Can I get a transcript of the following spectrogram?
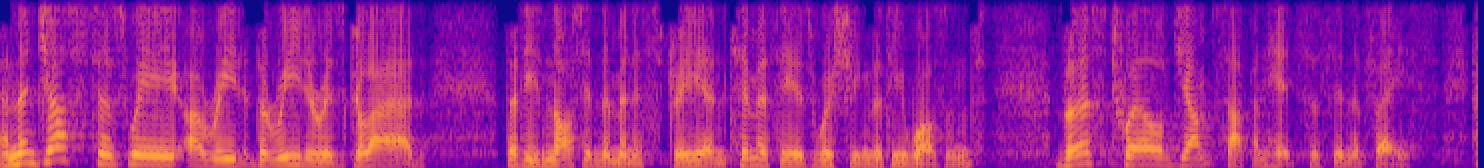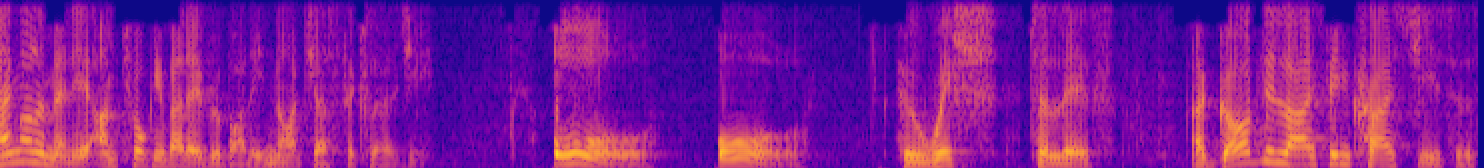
And then just as we are read, the reader is glad that he's not in the ministry and Timothy is wishing that he wasn't, verse 12 jumps up and hits us in the face. Hang on a minute, I'm talking about everybody, not just the clergy. All, all who wish to live a godly life in Christ Jesus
